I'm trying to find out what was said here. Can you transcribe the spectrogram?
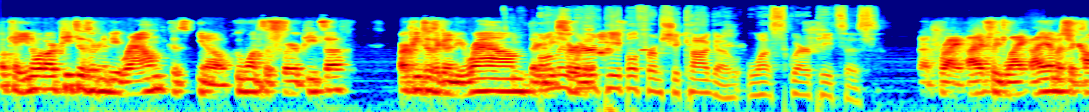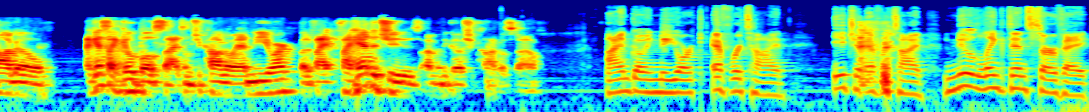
okay. You know what? Our pizzas are going to be round because you know who wants a square pizza. Our pizzas are going to be round. They're Only going to be served. weird people from Chicago want square pizzas. That's right. I actually like. I am a Chicago. I guess I go both sides. I'm Chicago and New York, but if I if I had to choose, I'm going to go Chicago style. I am going New York every time, each and every time. New LinkedIn survey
